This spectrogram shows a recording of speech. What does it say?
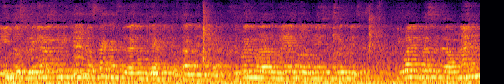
y tus primeras 1500 cajas te dan un viaje totalmente gratis. Te pueden demorar un mes, dos meses, tres meses. Igual empresa te da un año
